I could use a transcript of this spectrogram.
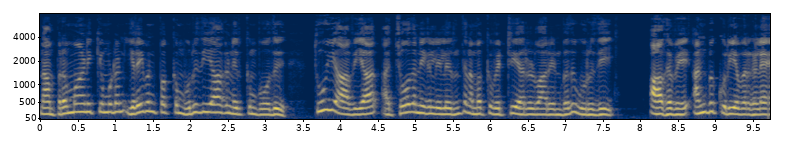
நாம் பிரமாணிக்கமுடன் இறைவன் பக்கம் உறுதியாக நிற்கும் போது தூய ஆவியார் அச்சோதனைகளிலிருந்து நமக்கு வெற்றி அருள்வார் என்பது உறுதி. ஆகவே அன்புக்குரியவர்களே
